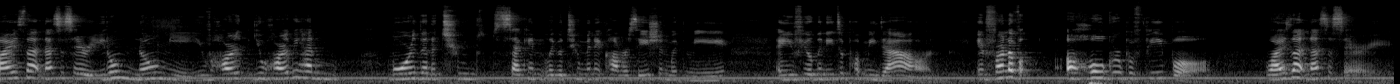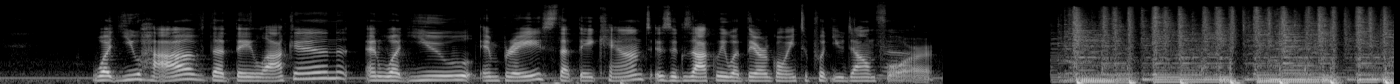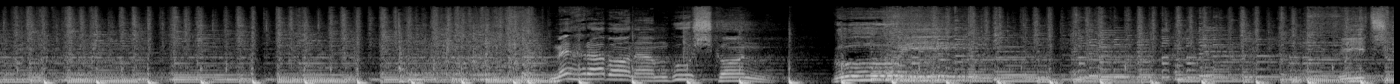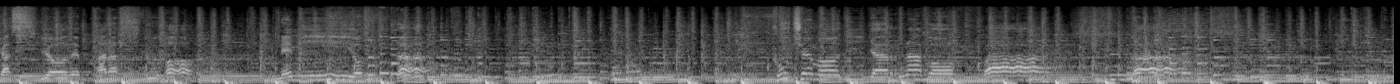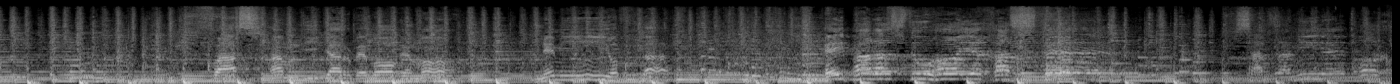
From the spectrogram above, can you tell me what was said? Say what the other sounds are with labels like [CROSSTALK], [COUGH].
why is that necessary? You don't know me. You've hard you hardly had more than a two second like a two minute conversation with me, and you feel the need to put me down in front of a whole group of people. Why is that necessary? What you have that they lack in, and what you embrace that they can't, is exactly what they are going to put you down yeah. for. مهربانم گوش کن گویی. هیچ کس یاد پرستوها نمیافتد. کوچه ما دیگر نبا فصل هم دیگر به باغ ما نمیافتد. ای پرستوهای خسته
